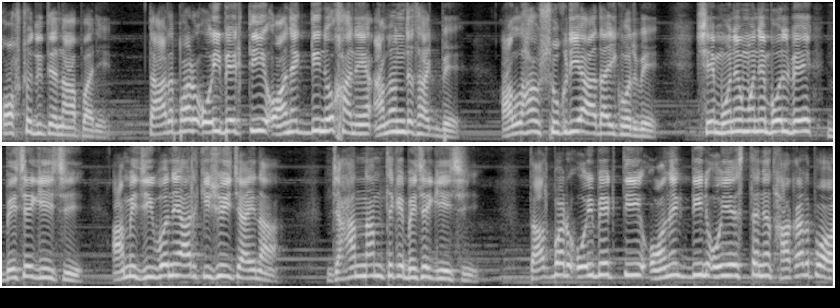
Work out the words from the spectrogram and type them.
কষ্ট দিতে না পারে। তারপর ওই ব্যক্তি অনেক দিন ওখানে আনন্দে থাকবে। আল্লাহ শুক্রিয়া আদায় করবে। সে মনে মনে বলবে, বেঁচে গিয়েছি। আমি জীবনে আর কিছুই চাই না। জাহান্নাম থেকে বেঁচে গিয়েছি। তারপর ওই ব্যক্তি অনেক দিন ওই স্থানে থাকার পর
